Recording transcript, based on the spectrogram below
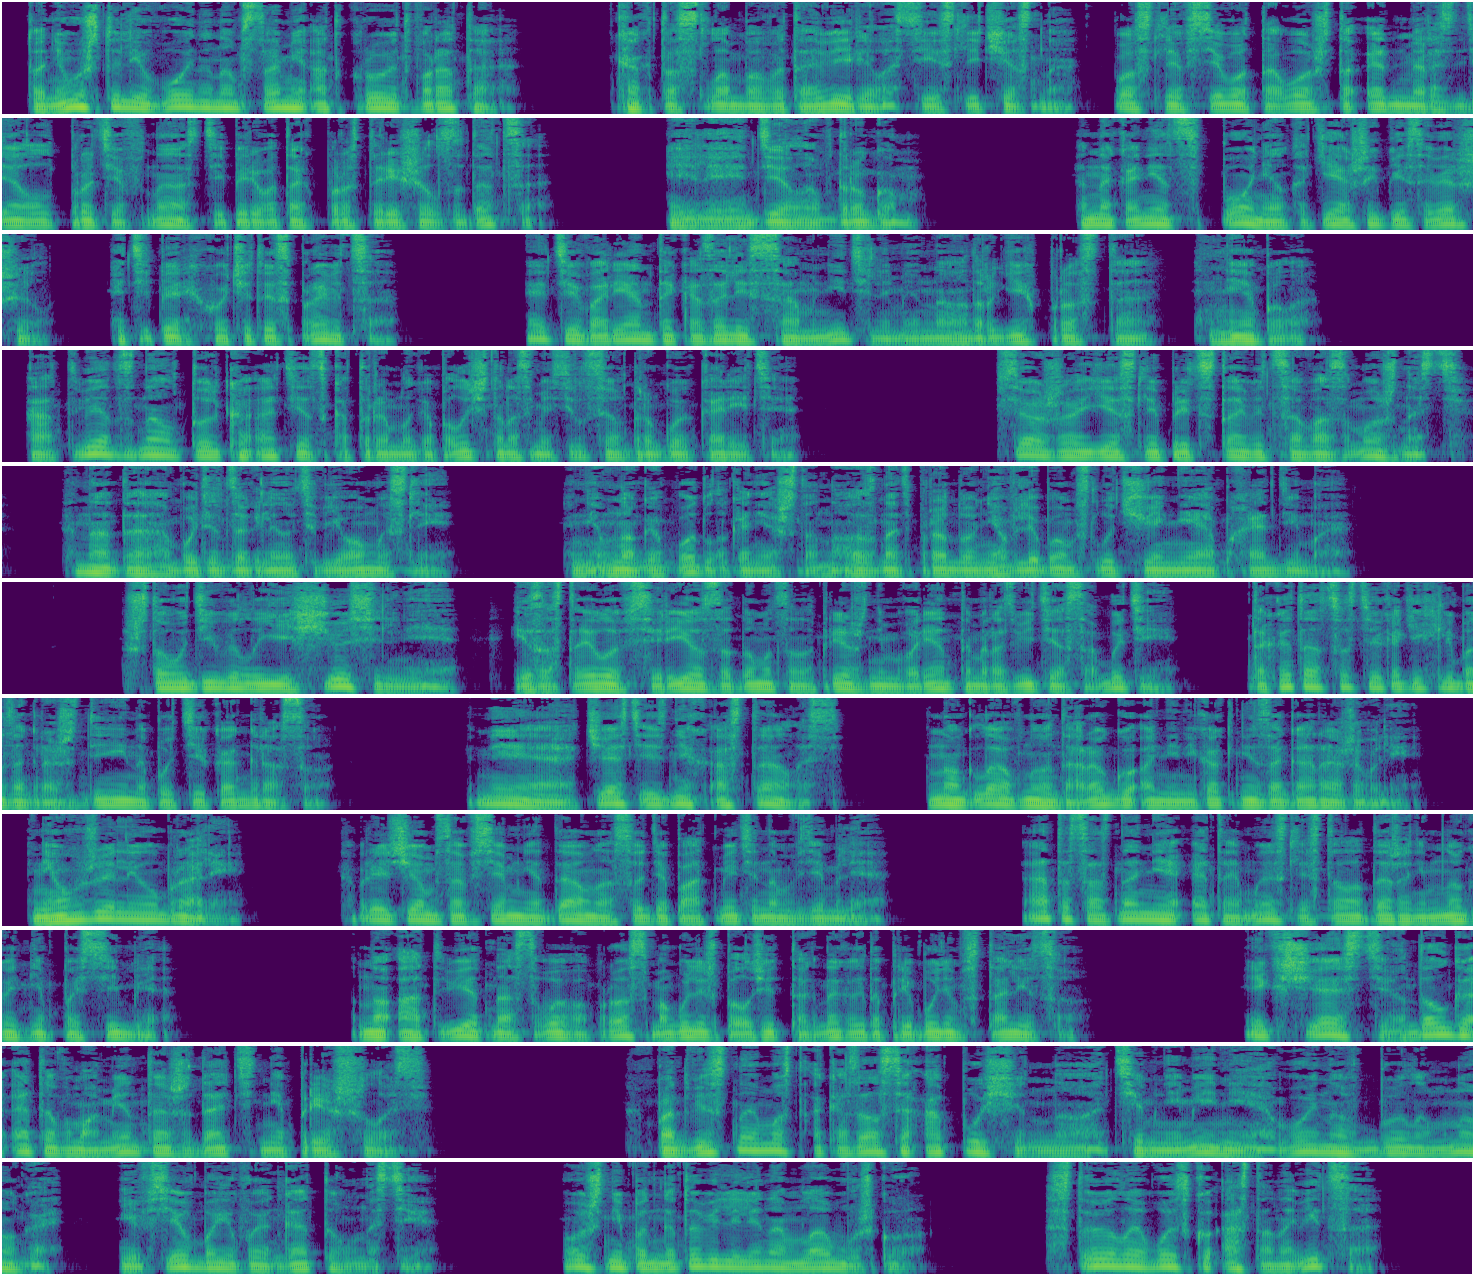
то неужто ли воины нам сами откроют ворота? Как-то слабо в это верилось, если честно. После всего того, что Эдмер сделал против нас, теперь вот так просто решил сдаться? Или дело в другом? Наконец понял, какие ошибки совершил, и теперь хочет исправиться? Эти варианты казались сомнительными, но других просто не было. Ответ знал только отец, который благополучно разместился в другой карете. Все же, если представится возможность, надо будет заглянуть в его мысли. Немного подло, конечно, но знать правду мне в любом случае необходимо. Что удивило еще сильнее и заставило всерьез задуматься над прежними вариантами развития событий, так это отсутствие каких-либо заграждений на пути к Аграсу. Не, часть из них осталась, но главную дорогу они никак не загораживали. Неужели убрали? Причем совсем недавно, судя по отметинам в земле. От осознания этой мысли стало даже немного не по себе. Но ответ на свой вопрос могу лишь получить тогда, когда прибудем в столицу. И, к счастью, долго этого момента ждать не пришлось. Подвесной мост оказался опущен, но, тем не менее, воинов было много, и все в боевой готовности. Уж не подготовили ли нам ловушку? Стоило войску остановиться,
